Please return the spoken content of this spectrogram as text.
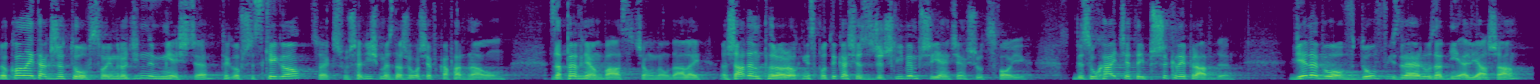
Dokonaj także tu, w swoim rodzinnym mieście, tego wszystkiego, co jak słyszeliśmy, zdarzyło się w Kafarnaum. Zapewniam was, ciągnął dalej, żaden prorok nie spotyka się z życzliwym przyjęciem wśród swoich. Wysłuchajcie tej przykrej prawdy. Wiele było wdów w Izraelu za dni Eliasza,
